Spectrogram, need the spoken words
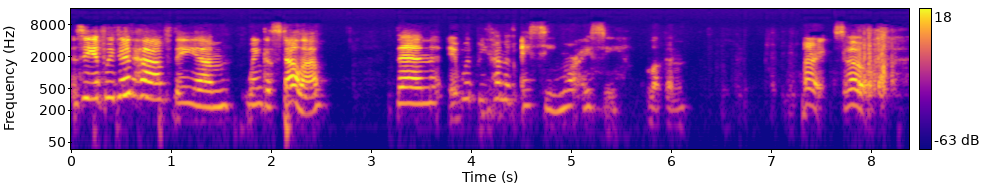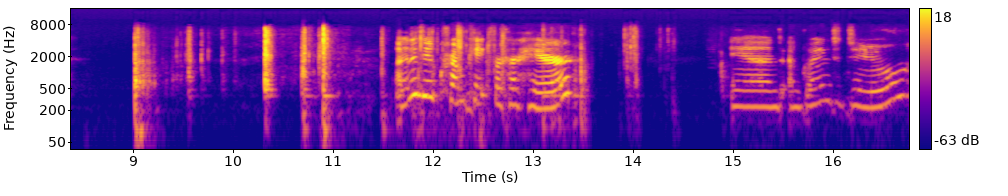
And see, if we did have the um, Wink of Stella, then it would be kind of icy, more icy looking. All right, so I'm going to do crumb cake for her hair. And I'm going to do,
